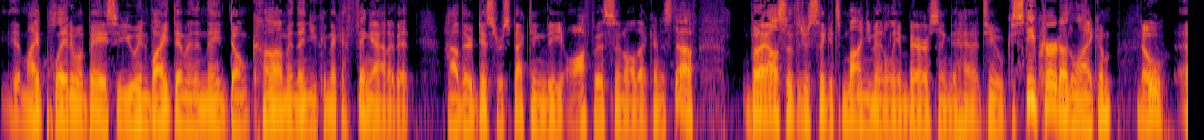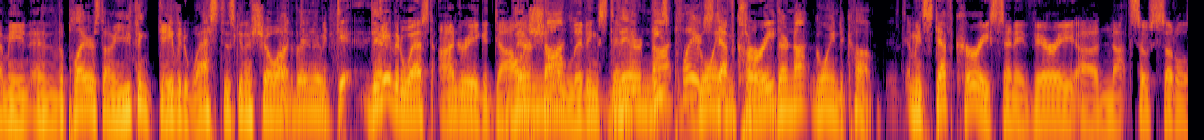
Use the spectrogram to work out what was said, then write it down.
it might play to a base. So you invite them and then they don't come, and then you can make a thing out of it, how they're disrespecting the office and all that kind of stuff. But I also just think it's monumentally embarrassing to have to because Steve Kerr doesn't like him. no. I mean, and the players don't. You think David West is going to show up? I mean, Da- David West, Andre Iguodala, Shaun Livingston, They're these not players, going Steph to- Curry. they're not going to come. I mean, Steph Curry sent a very uh, not so subtle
